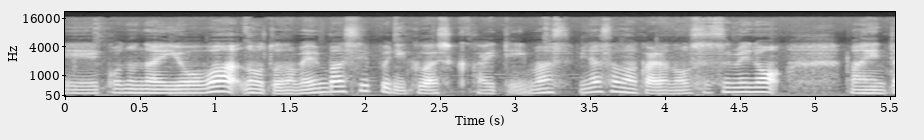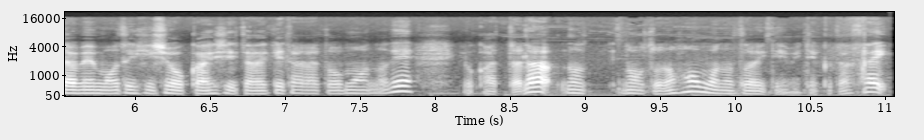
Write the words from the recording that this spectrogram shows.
えー、この内容はノートのメンバーシップに詳しく書いています。皆様からのおすすめの、まあ、エンタメもぜひ紹介していただけたらと思うので、よかったらノートの方も覗いてみてください。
